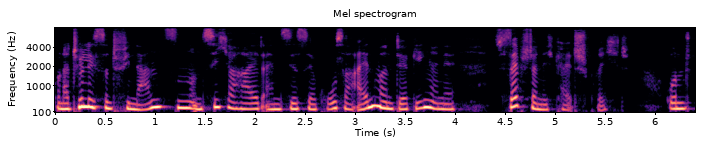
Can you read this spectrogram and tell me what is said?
Und natürlich sind Finanzen und Sicherheit ein sehr, sehr großer Einwand, der gegen eine Selbstständigkeit spricht. Und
